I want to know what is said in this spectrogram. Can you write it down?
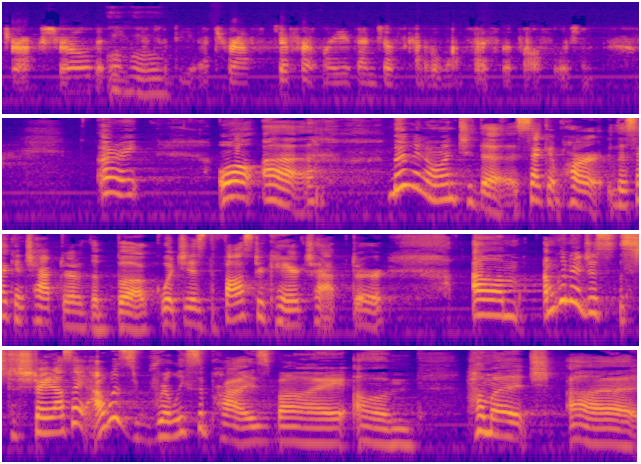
structural that mm-hmm. needs to be addressed differently than just kind of a one size fits all solution. All right. Well, uh, moving on to the second part, the second chapter of the book, which is the foster care chapter. Um, I'm gonna just straight out say I was really surprised by um, how much uh,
